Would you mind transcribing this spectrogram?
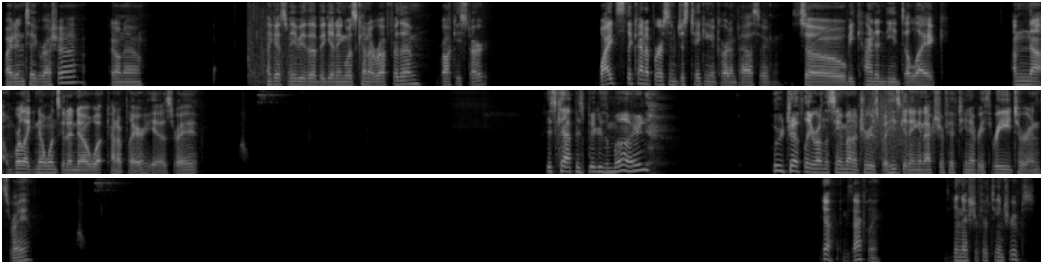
Why didn't take Russia? I don't know. I guess maybe the beginning was kind of rough for them. Rocky start. White's the kind of person just taking a card and passing. So we kind of need to like I'm not we're like no one's going to know what kind of player he is, right? His cap is bigger than mine. We're definitely around the same amount of troops, but he's getting an extra 15 every 3 turns, right? Yeah, exactly. He's getting an extra 15 troops.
